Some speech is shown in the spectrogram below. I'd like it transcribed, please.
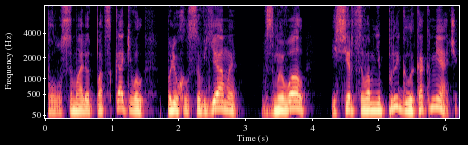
Полусамолет подскакивал, плюхался в ямы, взмывал, и сердце во мне прыгало, как мячик.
